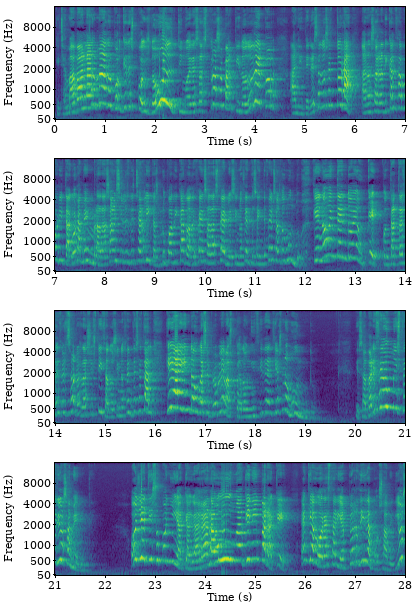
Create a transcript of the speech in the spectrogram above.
que chamaba alarmado porque despois do último e desastroso partido do Depor, a lideresa do sector A, a nosa radical favorita, agora membra das Ángeles de Charlitas, grupo adicado á defensa das febles, inocentes e indefensas do mundo, que non entendo eu que, con tantas defensoras da xustiza dos inocentes e tal, que aínda houvese problemas, perdón, incidencias no mundo. Desapareceu misteriosamente. Oye, ti supoñía que agarrara unha que nin para qué, e que agora estaría perdida por sabe Dios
